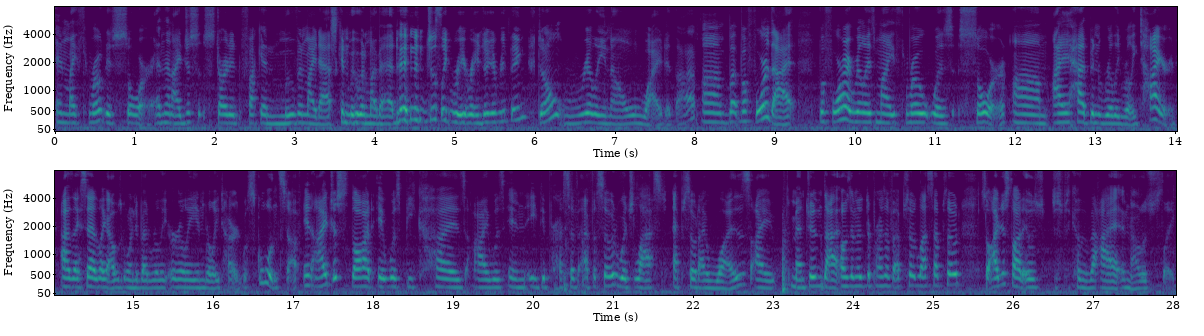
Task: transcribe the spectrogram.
and my throat is sore. And then I just started fucking moving my desk and moving my bed and just like rearranging everything. Don't really know why I did that. Um, but before that, before I realized my throat was sore, um, I had been really, really tired. As I said, like I was going to bed really early and really tired with school and stuff. And I just thought it was because I was in a depressive episode episode, which last episode I was. I mentioned that I was in a depressive episode last episode, so I just thought it was just because of that, and I was just like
